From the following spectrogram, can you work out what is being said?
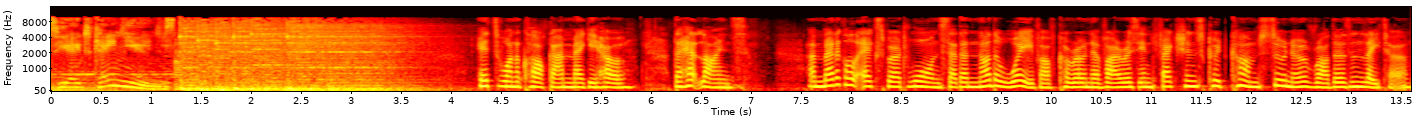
RTHK News. It's one o'clock. I'm Maggie Ho. The headlines. A medical expert warns that another wave of coronavirus infections could come sooner rather than later.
